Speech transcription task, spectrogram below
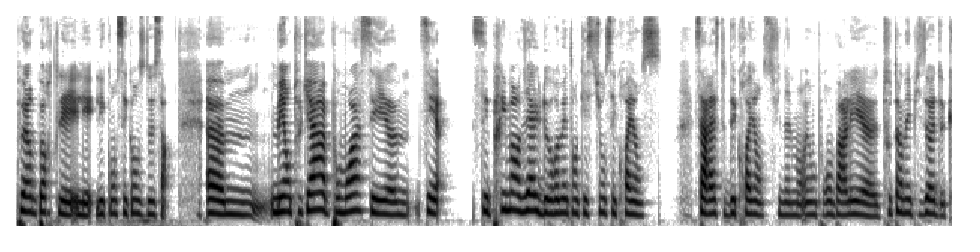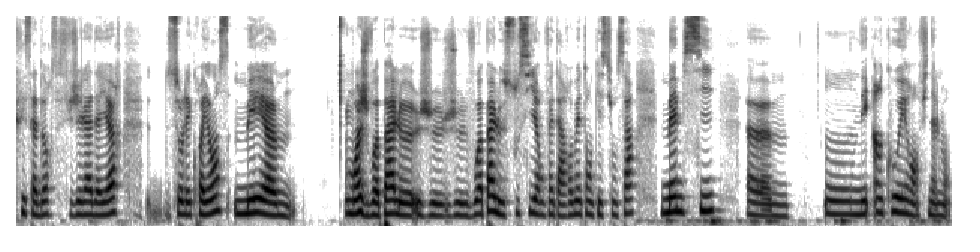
peu importe les, les, conséquences de ça. mais en tout cas, pour moi, c'est c'est primordial de remettre en question ses croyances. Ça reste des croyances finalement. Et on pourra en parler euh, tout un épisode. Chris adore ce sujet-là d'ailleurs, sur les croyances. Mais euh, moi, je vois je, vois pas le souci en fait à remettre en question ça, même si euh, on est incohérent finalement,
